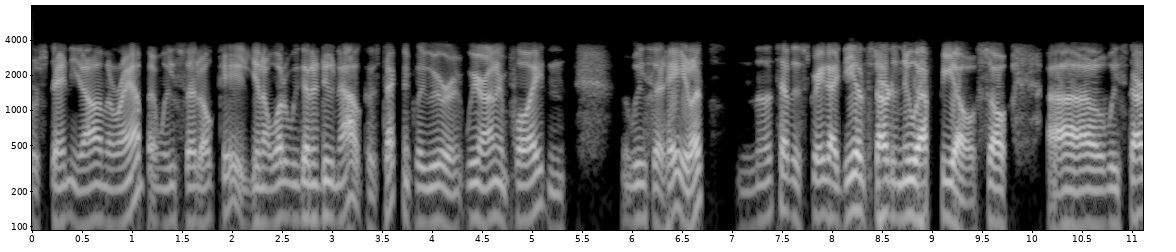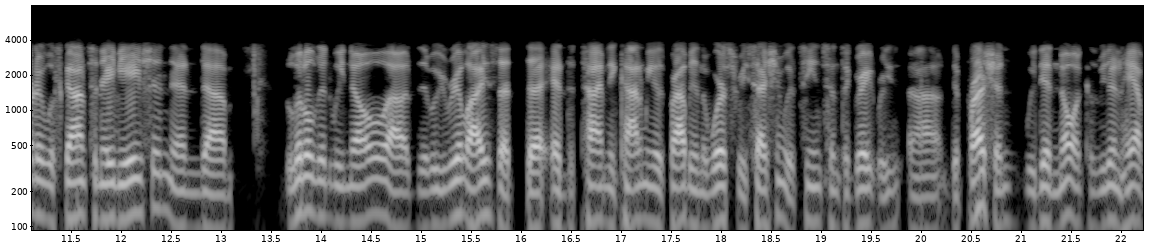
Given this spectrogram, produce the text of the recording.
were standing on the ramp, and we said, "Okay, you know, what are we going to do now?" Because technically, we were we were unemployed, and we said, "Hey, let's let's have this great idea and start a new FBO. So uh, we started Wisconsin Aviation, and um, little did we know uh, that we realized that uh, at the time the economy was probably in the worst recession we'd seen since the Great Re- uh, Depression. We didn't know it because we didn't have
